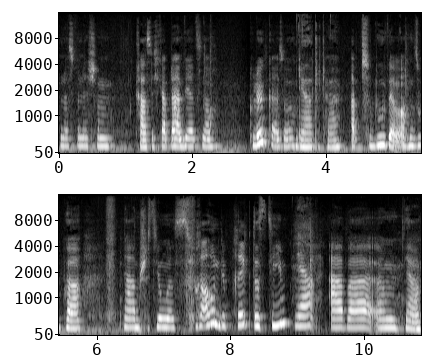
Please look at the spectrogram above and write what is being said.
Und das finde ich schon krass. Ich glaube, da haben wir jetzt noch Glück. Also ja, total. Absolut. Wir haben auch ein super dynamisches, junges, frauengeprägtes Team. Ja. Aber ähm, ja,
